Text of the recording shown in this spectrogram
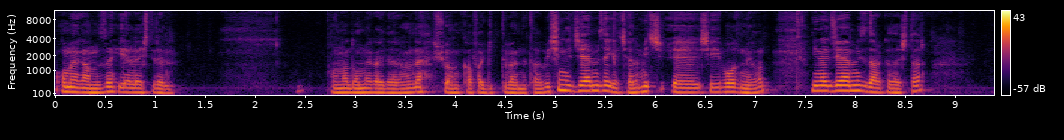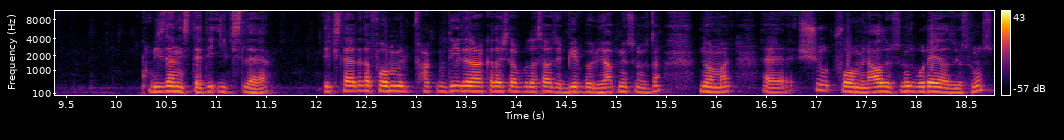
omegamızı yerleştirelim. Buna da omegaydı herhalde. Şu an kafa gitti bende tabii. Şimdi C'mize geçelim. Hiç e, şeyi bozmayalım. Yine C'miz arkadaşlar. Bizden istediği x'le. X'lerde de formül farklı değildir arkadaşlar. Burada sadece 1 bölü yapmıyorsunuz da normal e, şu formülü alıyorsunuz. Buraya yazıyorsunuz.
